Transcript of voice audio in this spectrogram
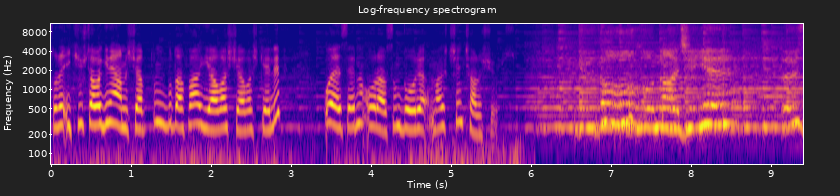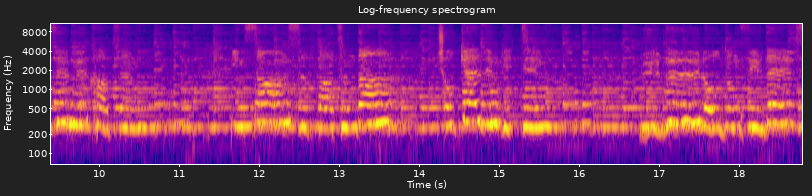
Sonra 2-3 defa yine yanlış yaptım. Bu defa yavaş yavaş gelip o eserin orasını doğru yapmak için çalışıyoruz. Ruhun acıya özümü kattım İnsan sıfatında çok geldim gittim Bülbül oldum firdevs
